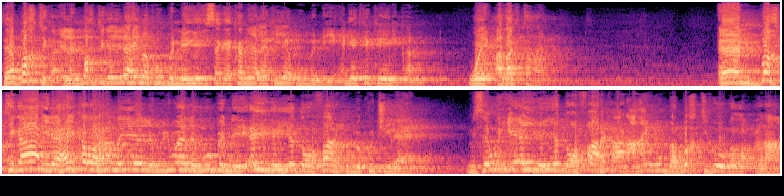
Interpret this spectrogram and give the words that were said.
dee baktiga ilan baktiga ilaahay baa kuu baneeyey isaga kan ya laakiin yaa kuu baneeyey xageed ka keeni kan way adag tahay. Baktigaa ilaahay ka warramaya lagu waa laguu baneeyey ayga iyo doofaarku ma ku jiraan. Mise wixii ayga iyo doofaarka aan ahayn unbaa baktigooga la cunaa.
